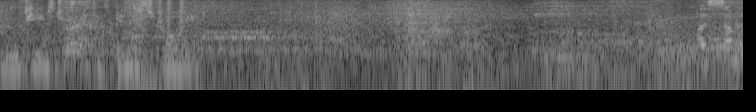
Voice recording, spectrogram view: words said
Blue team's turret has been destroyed. A summon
